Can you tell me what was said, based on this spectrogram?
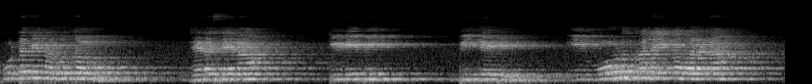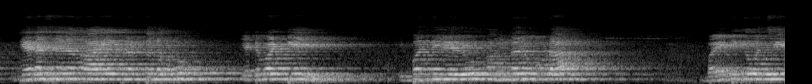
కూటమి ప్రభుత్వం జనసేన టీడీపీ బీజేపీ ఈ మూడు కలయిక వలన జనసేన కార్యకర్తలకు ఎటువంటి ఇబ్బంది లేదు. అందరూ కూడా బయటికి వచ్చి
